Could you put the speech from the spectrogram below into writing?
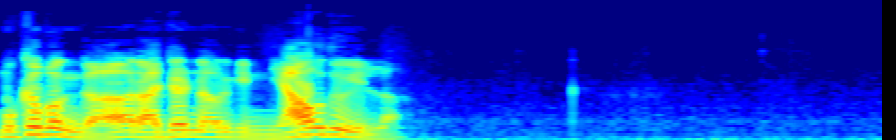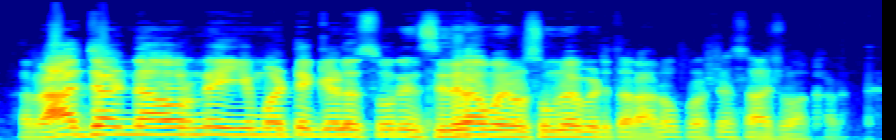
ಮುಖಭಂಗ ರಾಜಣ್ಣ ಅವ್ರಿಗೆ ಇನ್ಯಾವುದೂ ಇಲ್ಲ. ರಾಜಣ್ಣ ಅವ್ರನ್ನೇ ಈ ಮಟ್ಟಿಗೆ ಗೆಳಿಸೋರು ಇನ್ನು ಸಿದ್ದರಾಮಯ್ಯವ್ರು ಸುಮ್ಮನೆ ಬಿಡ್ತಾರ ಅನ್ನೋ ಪ್ರಶ್ನೆ ಸಹಜವಾಗಿ ಕಾಡುತ್ತೆ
